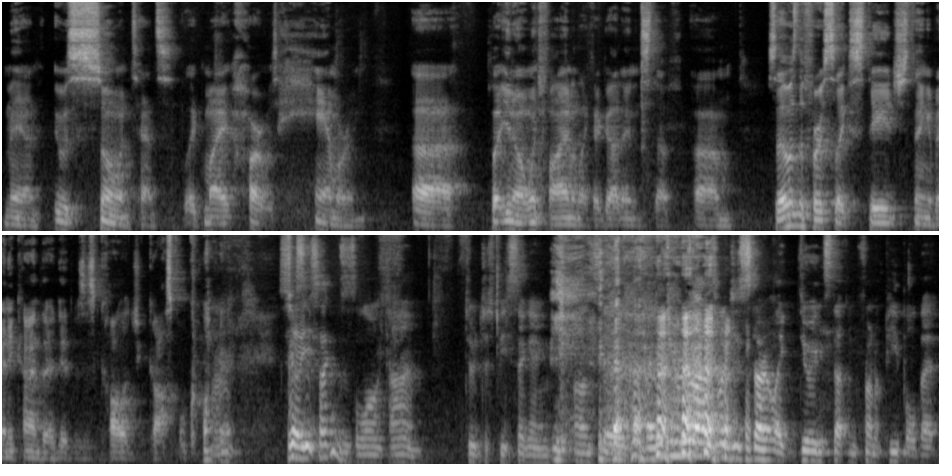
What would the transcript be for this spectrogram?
man, it was so intense. Like, my heart was hammering. Uh, but you know, it went fine, and like I got in and stuff. Um, so that was the first like stage thing of any kind that I did was this college gospel choir. So Sixty you- seconds is a long time to just be singing on stage. I mean, you realize when you start like doing stuff in front of people that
